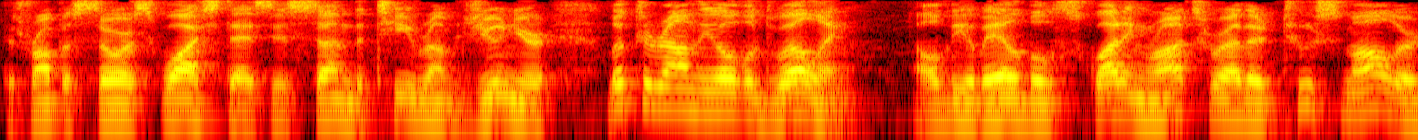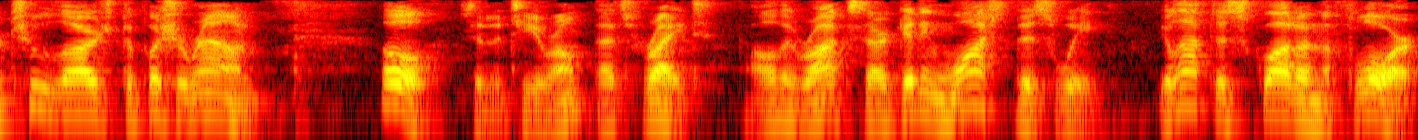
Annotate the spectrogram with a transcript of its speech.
The Trumposaurus watched as his son, the T Rump Jr., looked around the oval dwelling. All the available squatting rocks were either too small or too large to push around. Oh, said the T Rump, that's right. All the rocks are getting washed this week. You'll have to squat on the floor.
